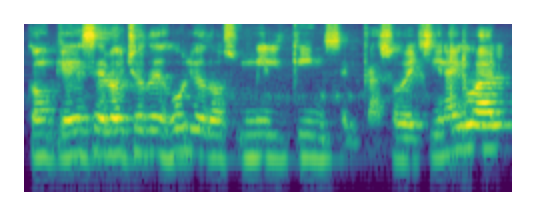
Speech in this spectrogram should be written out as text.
con que es el 8 de julio de 2015. El caso de China igual,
